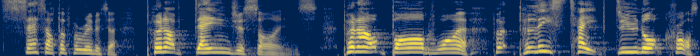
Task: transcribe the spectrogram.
Set up a perimeter, put up danger signs, put out barbed wire, put police tape, do not cross.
